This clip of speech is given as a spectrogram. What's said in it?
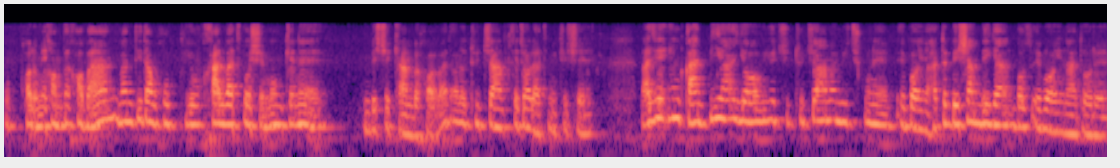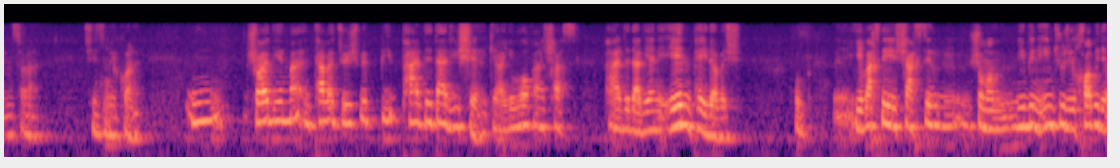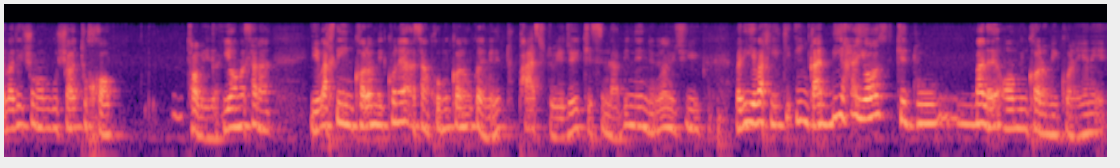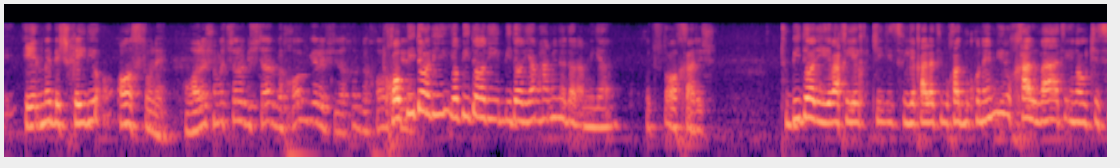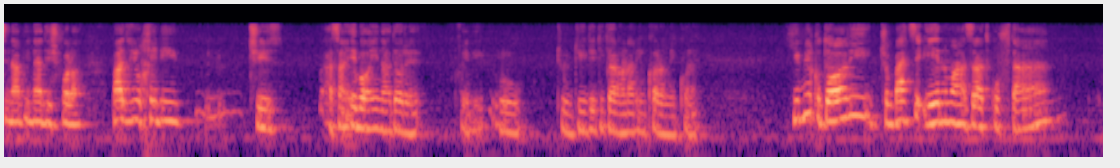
خب حالا می‌خوام بخوابن من دیدم خب یه خلوت باشه ممکنه بشه کم بخوابد. حالا تو جمع خجالت می‌کشه. بعضی این قلبی یا یه چی تو جمع هم هیچ گونه ابایی حتی بشم بگن باز ابایی نداره مثلا چیز می‌کنه. اون شاید یه توجهش به پرده دریشه که اگه واقعا شخص پرده در یعنی علم پیدا بشه. خب یه وقتی شخصی شما می‌بینی اینجوری خوابیده ولی شما میگو شاید تو خواب تابیده یا مثلا یه وقتی این کارو می‌کنه اصلا خوب این کارو می‌کنه. میره تو پس تو یه جایی کسی نبینه نمی‌دونم چی. ولی یه وقتی که این بی حیاست که تو ملع عام این کارو می‌کنه. یعنی علمه بهش خیلی آسونه. خب حالا شما چرا بیشتر به خواب گرفتید؟ آخه به خواب خب بیداری یا بیداری بیداری هم همینو دارم میگم. خود آخرش. تو بیداری یه وقتی یه غلطی می‌خواد بکنه میره خلوت اینا کسی نبیندش فلان. بعضی خیلی چیز اصلا ابایی نداره. خیلی رو تو دید دیگران هم این کارو می‌کنه. یه مقداری چون بحث علم و حضرت گفتن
